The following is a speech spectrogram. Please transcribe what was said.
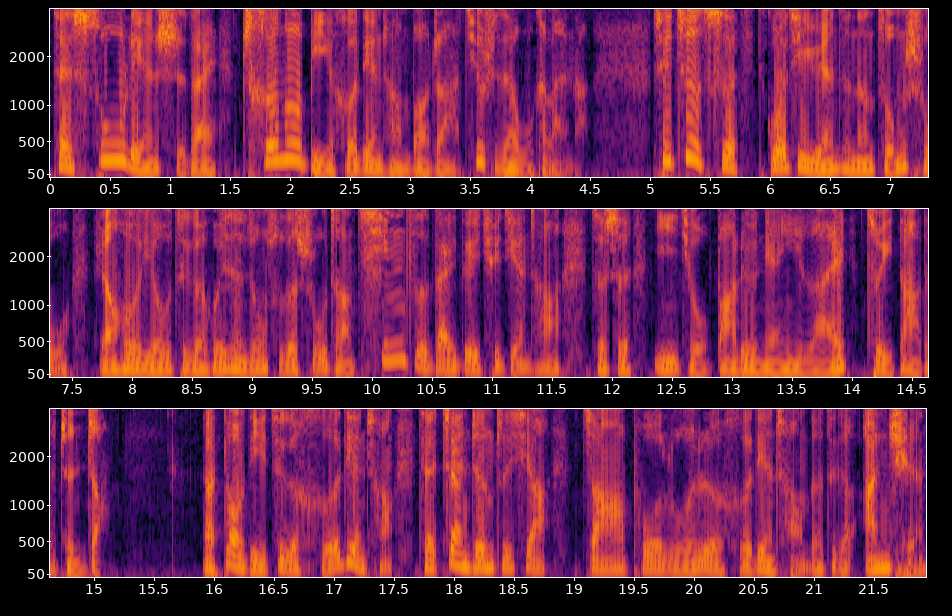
在苏联时代，车诺比核电厂爆炸就是在乌克兰呢。所以这次国际原子能总署，然后由这个原子能总署的署长亲自带队去检查，这是一九八六年以来最大的阵仗。那到底这个核电厂在战争之下，扎波罗热核电厂的这个安全？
